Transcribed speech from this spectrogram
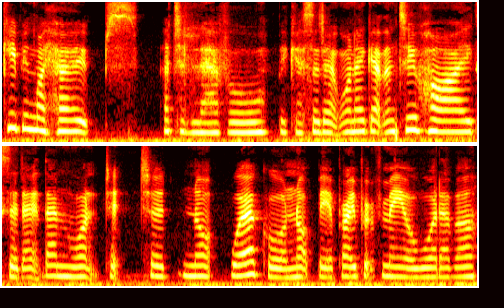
keeping my hopes at a level because I don't want to get them too high because I don't then want it to not work or not be appropriate for me or whatever.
